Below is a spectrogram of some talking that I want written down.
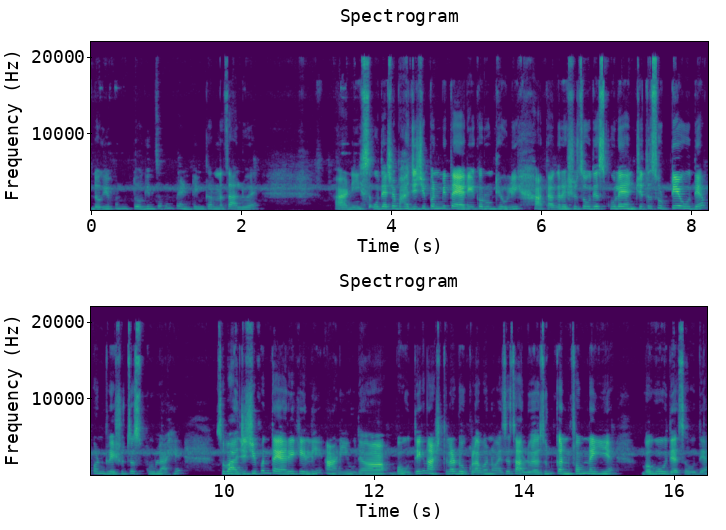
दोघी पण दोघींचं पण पेंटिंग करणं चालू आहे. आणि उद्याच्या भाजीची पण मी तयारी करून ठेवली. आता ग्रेशूचं उद्या स्कूल आहे. यांची तर सुट्टी आहे उद्या पण ग्रेशूचं स्कूल आहे. सो भाजीची पण तयारी केली आणि उद्या बहुतेक नाश्त्याला ढोकळा बनवायचा चालू आहे. अजून कन्फर्म नाही आहे बघू उद्याचं उद्या.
